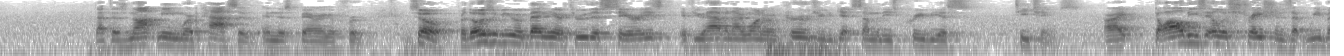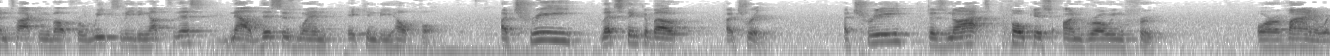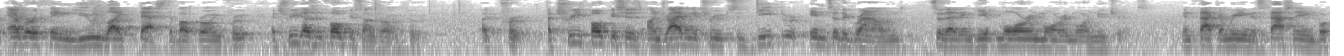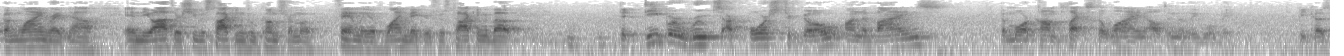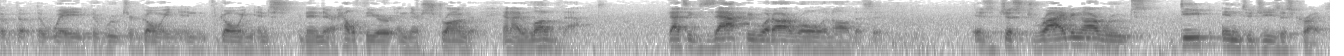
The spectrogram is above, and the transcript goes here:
That does not mean we're passive in this bearing of fruit. So, for those of you who have been here through this series, if you haven't, I want to encourage you to get some of these previous teachings. All right? All these illustrations that we've been talking about for weeks leading up to this, now this is when it can be helpful. A tree, let's think about a tree. A tree does not focus on growing fruit or a vine or whatever thing you like best about growing fruit. A tree doesn't focus on growing fruit. A, fruit. a tree focuses on driving its roots deeper into the ground so that it can get more and more and more nutrients. In fact, I'm reading this fascinating book on wine right now, and the author she was talking, who comes from a family of winemakers, was talking about the deeper roots are forced to go on the vines, the more complex the wine ultimately will be because of the, the way the roots are going and going and, and they're healthier and they're stronger. And I love that. That's exactly what our role in all this is. Is just driving our roots deep into Jesus Christ.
